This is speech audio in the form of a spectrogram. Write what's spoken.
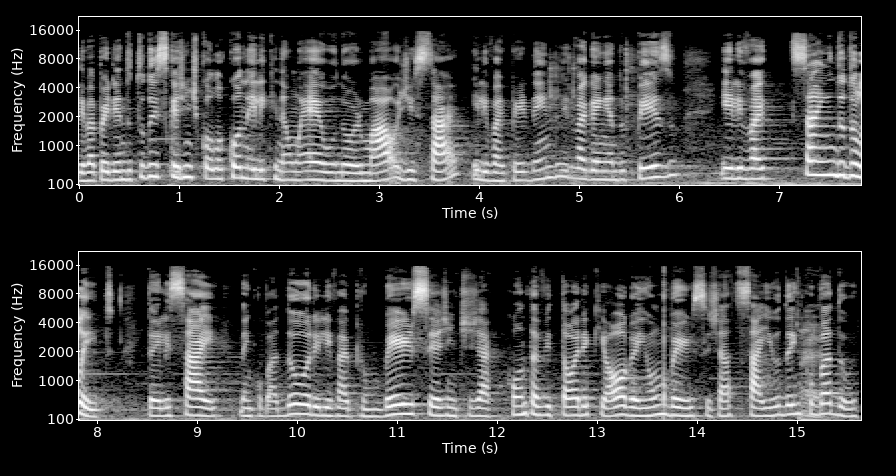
ele vai perdendo tudo isso que a gente colocou nele que não é o normal de estar, ele vai perdendo, ele vai ganhando peso e ele vai saindo do leito. Então ele sai da incubadora, ele vai para um berço e a gente já conta a vitória que ó, ganhou um berço, já saiu da incubadora.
